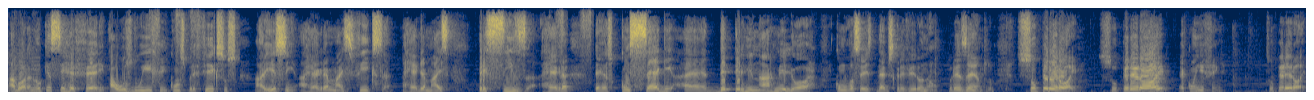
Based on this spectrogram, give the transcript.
Agora, no que se refere ao uso do hífen com os prefixos, aí sim a regra é mais fixa, a regra é mais precisa, a regra é, consegue é, determinar melhor como você deve escrever ou não. Por exemplo, super-herói. Super-herói é com hífen. Super-herói.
